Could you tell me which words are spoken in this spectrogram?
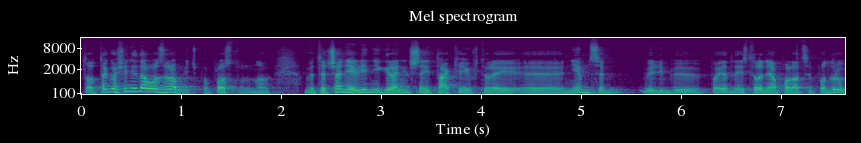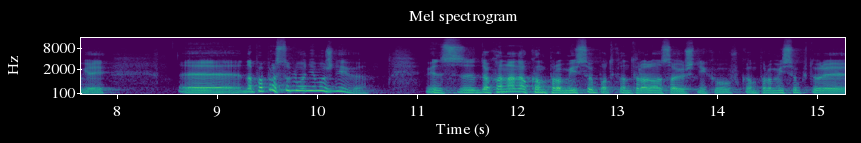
to tego się nie dało zrobić po prostu. No, wytyczenie linii granicznej takiej, w której e, Niemcy byliby po jednej stronie, a Polacy po drugiej, no po prostu było niemożliwe. Więc dokonano kompromisu pod kontrolą sojuszników, kompromisu, który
